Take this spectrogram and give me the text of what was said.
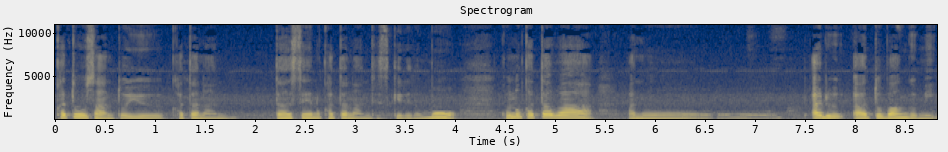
加藤さんという方なん男性の方なんですけれどもこの方はあのあるアート番組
